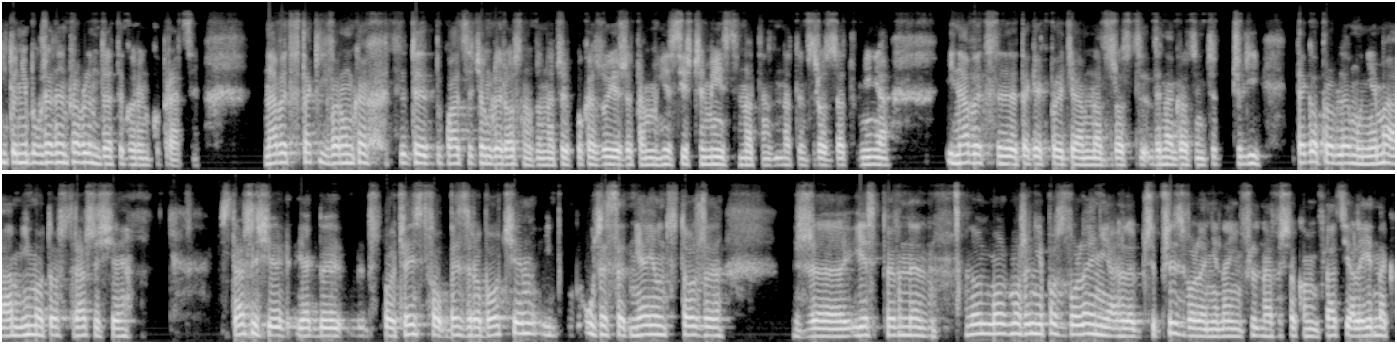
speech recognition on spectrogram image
i to nie był żaden problem dla tego rynku pracy. Nawet w takich warunkach te płace ciągle rosną, to znaczy pokazuje, że tam jest jeszcze miejsce na ten, na ten wzrost zatrudnienia i nawet, e, tak jak powiedziałem, na wzrost wynagrodzeń. Czyli tego problemu nie ma, a mimo to straszy się, straszy się jakby społeczeństwo bezrobociem i uzasadniając to, że, że jest pewne, no może nie pozwolenie, ale czy przyzwolenie na, infl- na wysoką inflację, ale jednak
